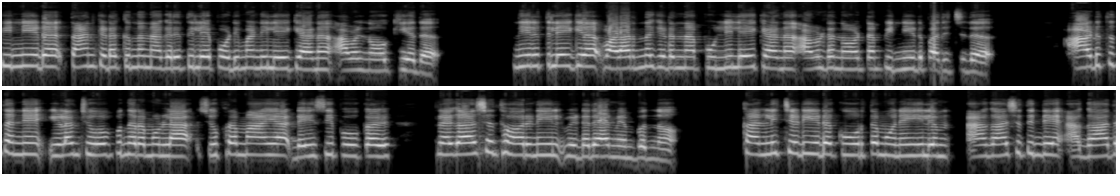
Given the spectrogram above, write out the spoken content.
പിന്നീട് താൻ കിടക്കുന്ന നഗരത്തിലെ പൊടിമണ്ണിലേക്കാണ് അവൾ നോക്കിയത്. നിരത്തിലേക്ക് വളർന്നു കിടന്ന പുല്ലിലേക്കാണ് അവളുടെ നോട്ടം പിന്നീട് പതിച്ചത്. അടുത്തു തന്നെ ഇളം ചുവപ്പ് നിറമുള്ള ശുഭ്രമായ ഡെയ്സി പൂക്കൾ പ്രകാശ ധോരണിയിൽ വിടരാൻ വെമ്പുന്നു. കള്ളിച്ചെടിയുടെ കൂർത്ത മുനയിലും ആകാശത്തിന്റെ അഗാധ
